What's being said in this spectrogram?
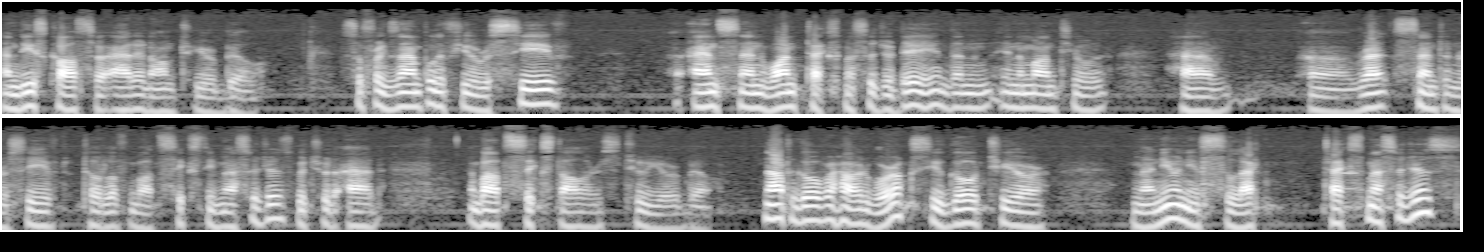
and these costs are added onto your bill. So for example, if you receive and send one text message a day, and then in a month you'll have uh, sent and received a total of about 60 messages, which would add about $6 to your bill. Now to go over how it works, you go to your menu and you select text messages.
